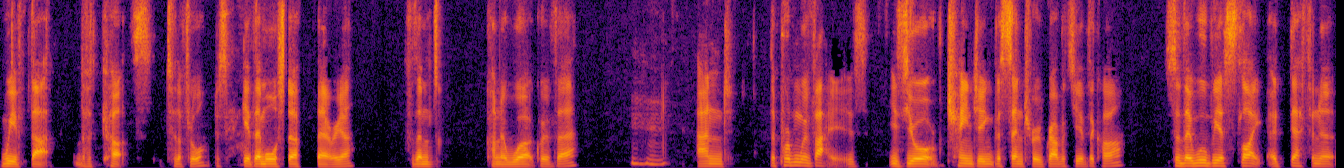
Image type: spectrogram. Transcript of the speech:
with that the cuts to the floor, just give them more surface area for them to kind of work with there. hmm And the problem with that is, is you're changing the center of gravity of the car. So there will be a slight, a definite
